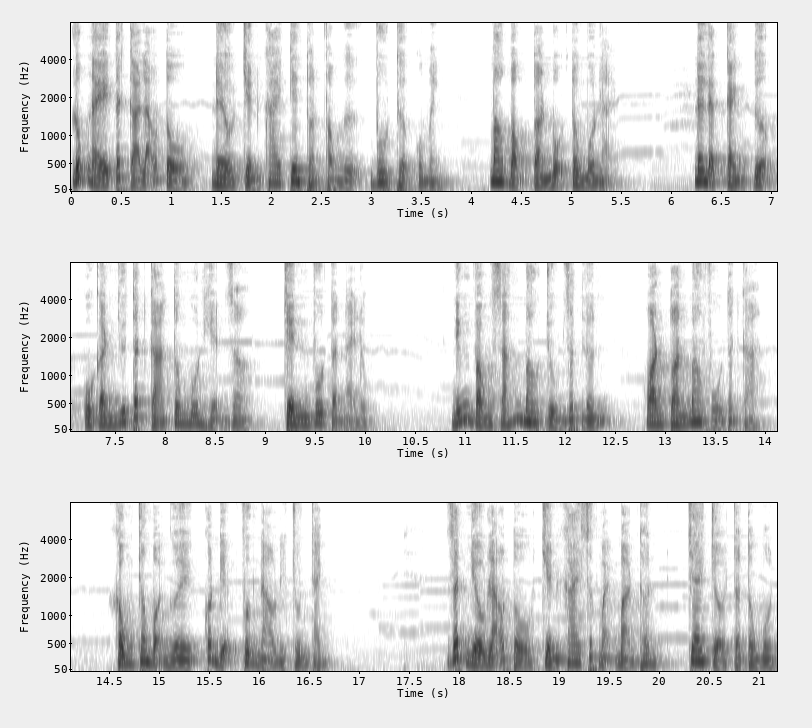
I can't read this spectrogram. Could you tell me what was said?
Lúc này tất cả lão tổ Đều triển khai tiên thuật phòng ngự vô thượng của mình, Bao bọc toàn bộ tông môn lại. Đây là cảnh tượng của gần như tất cả tông môn hiện giờ Trên vô tận đại lục. Những vòng sáng bao trùm rất lớn, Hoàn toàn bao phủ tất cả, Không cho mọi người có địa phương nào để trốn tránh. Rất nhiều lão tổ triển khai sức mạnh bản thân, Che chở cho tông môn.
